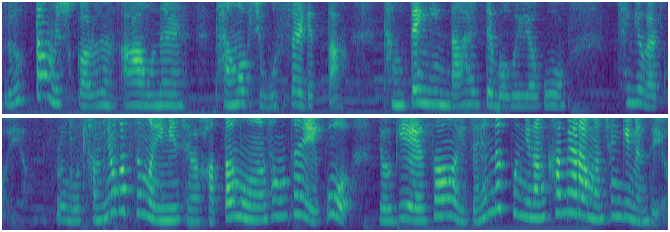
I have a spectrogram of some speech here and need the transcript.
그리고 흑당 미숫가루는 아 오늘 당 없이 못 살겠다 당 땡긴다 할 때 먹으려고 챙겨갈 거예요. 그리고 뭐 담요 같은 건 이미 제가 갖다 놓은 상태이고 여기에서 이제 핸드폰이랑 카메라만 챙기면 돼요.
